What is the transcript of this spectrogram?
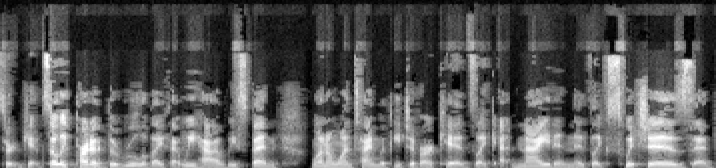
certain kids. So like part of the rule of life that we have, we spend one-on-one time with each of our kids, like at night and it's like switches and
